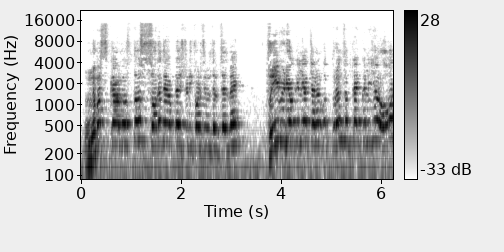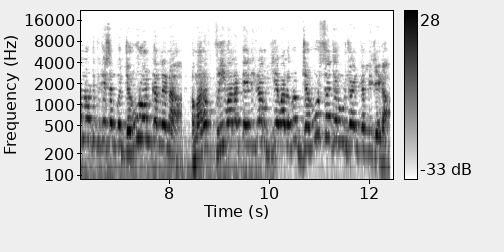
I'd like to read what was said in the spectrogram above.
नमस्कार दोस्तों, स्वागत है आपका स्टडी फॉर सिविल सर्विसेज़ में। फ्री वीडियो के लिए चैनल को तुरंत सब्सक्राइब कर लीजिए और ऑल नोटिफिकेशन को ज़रूर ऑन कर लेना। हमारा फ्री वाला टेलीग्राम, ये वाला ग्रुप ज़रूर से ज़रूर ज्वाइन कर लीजिएगा।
